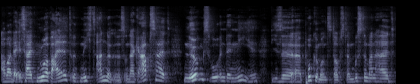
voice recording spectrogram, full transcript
aber da ist halt nur Wald und nichts anderes. Und da gab's halt nirgendwo in der Nähe diese äh, Pokémon-Stops. Da musste man halt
